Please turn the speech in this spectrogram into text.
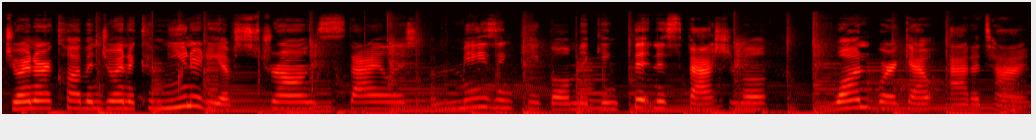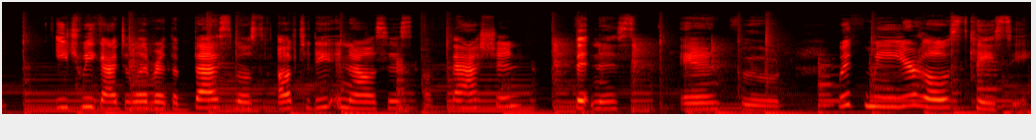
Join our club and join a community of strong, stylish, amazing people making fitness fashionable one workout at a time. Each week, I deliver the best, most up to date analysis of fashion, fitness, and food. With me, your host, Casey.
